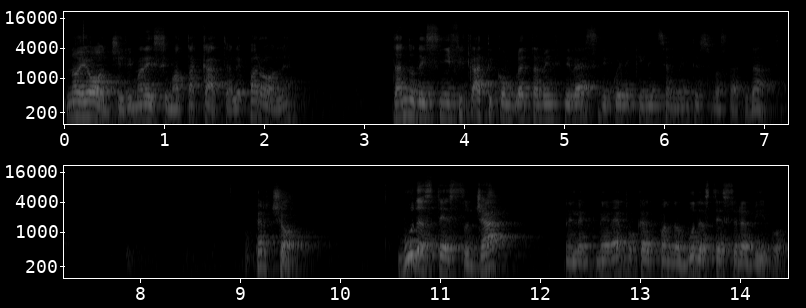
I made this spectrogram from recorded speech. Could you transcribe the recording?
noi oggi rimanessimo attaccati alle parole dando dei significati completamente diversi di quelli che inizialmente sono stati dati. Perciò Buddha stesso già nell'epoca quando Buddha stesso era vivo,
